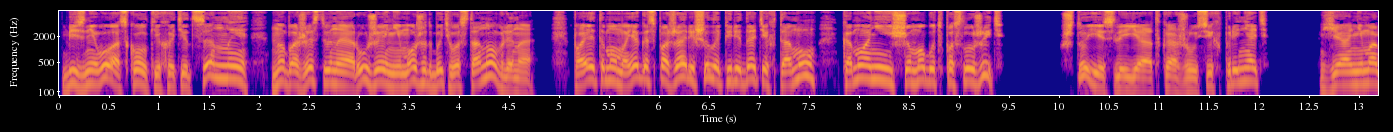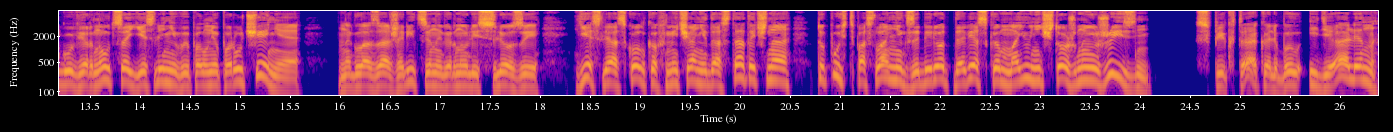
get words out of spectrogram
Без него осколки хоть и ценные, но божественное оружие не может быть восстановлено. Поэтому моя госпожа решила передать их тому, кому они еще могут послужить. Что если я откажусь их принять? Я не могу вернуться, если не выполню поручение. На глаза жрицы навернулись слезы. Если осколков меча недостаточно, то пусть посланник заберет довеском мою ничтожную жизнь. Спектакль был идеален,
